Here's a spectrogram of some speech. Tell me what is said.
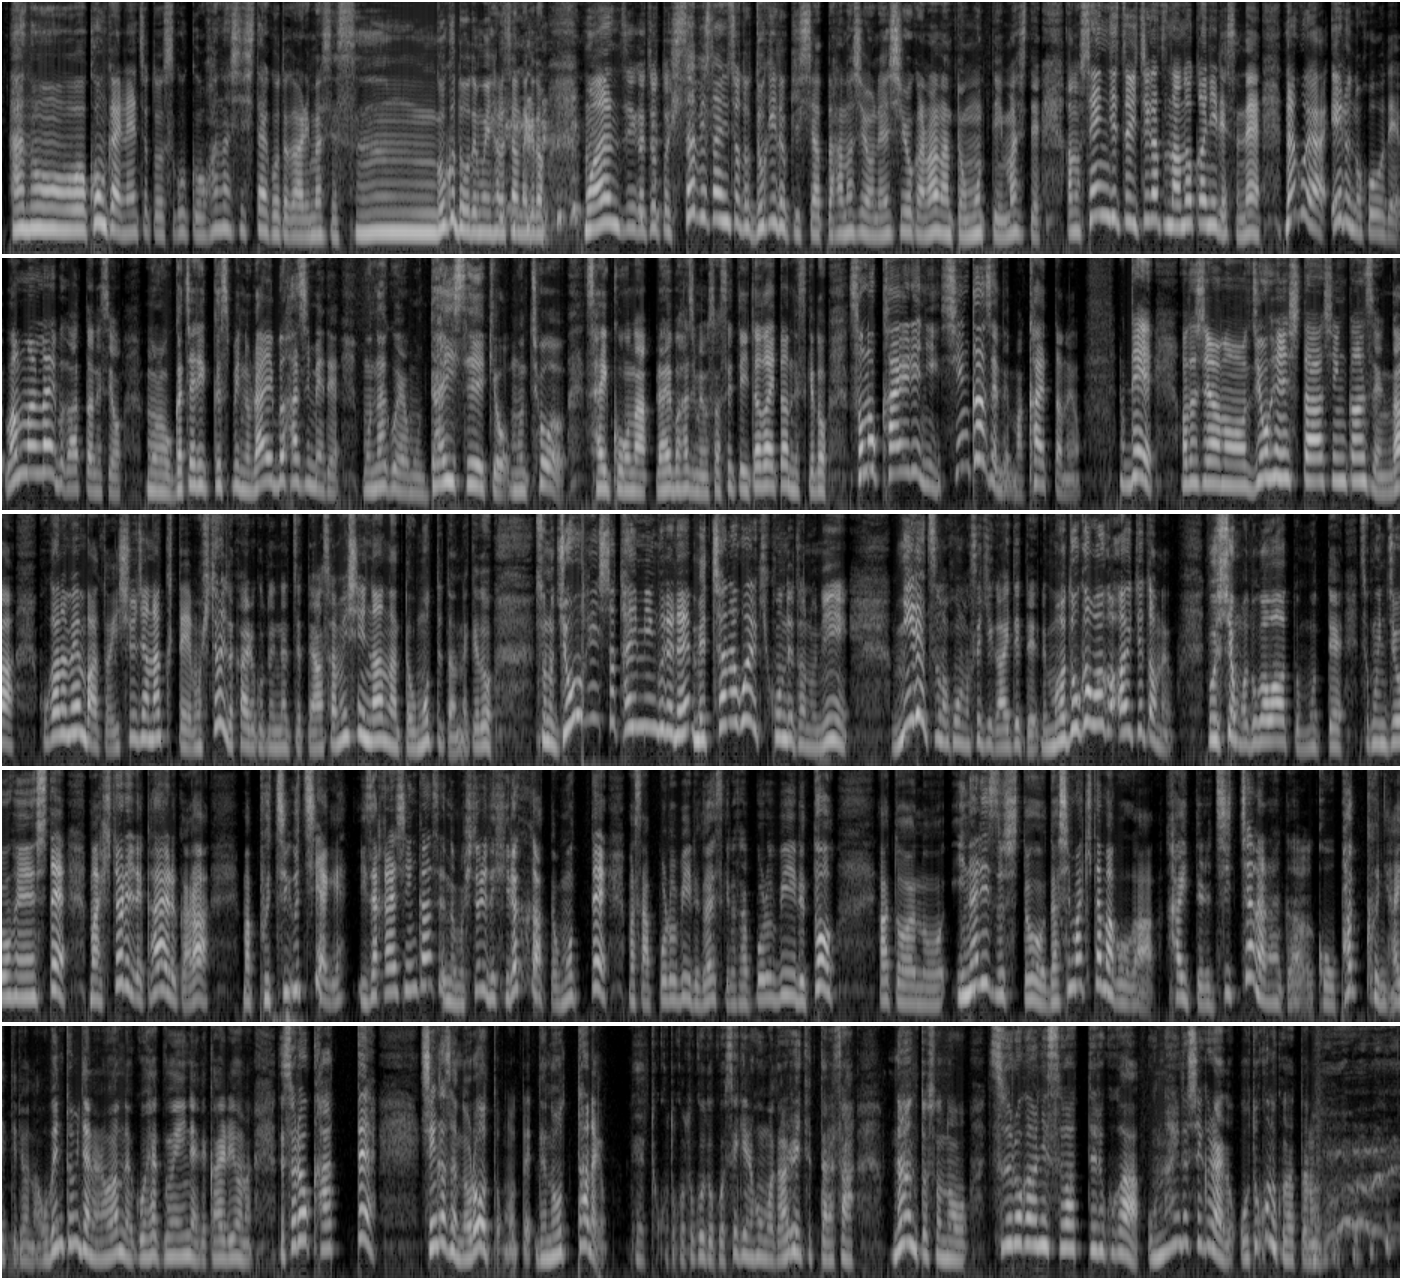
あのー、今回ね、ちょっとすごくお話ししたいことがありまして、すんごくどうでもいい話なんだけど、もうアンジーがちょっと久々にちょっとドキドキしちゃった話をね、しようかななんて思っていまして、あの、先日1月7日にですね、名古屋 L の方でワンマンライブがあったんですよ。もうガチャリックスピンのライブ始めで、もう名古屋もう大盛況、もう超最高なライブ始めをさせていただいたんですけど、その帰りに新幹線でまあ帰ったのよ。で、私、あの、上辺した新幹線が、他のメンバーと一緒じゃなくて、もう一人で帰ることになっちゃって、あ、寂しいな、なんて思ってたんだけど、その上辺したタイミングでね、めっちゃ名古屋着込んでたのに、2列の方の席が空いてて、で、窓側が空いてたのよ。よっしゃ、窓側と思って、そこに上辺して、まあ一人で帰るから、まあプチ打ち上げ、居酒屋新幹線でも一人で開くかって思って、まあ札幌ビール、大好きな札幌ビールと、あとあの、いなり寿司とだし巻き卵が入ってるちっちゃいななんか、こう、パックに入ってるようなお弁当みたいなのがあるのよ。500円以内で買えるような。で、それを買って、新幹線乗ろうと思って。で、乗ったのよ。で、トコトコトコトコ席の方まで歩いてったらさ、なんとその、通路側に座ってる子が同い年ぐらいの男の子だったの。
